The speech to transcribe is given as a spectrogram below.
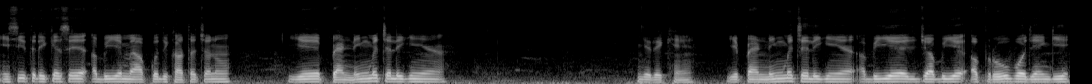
इसी तरीके से अभी ये मैं आपको दिखाता चलूँ। ये पेंडिंग में चली गई हैं। ये देखें। ये पेंडिंग में चली गई हैं। अभी ये जब ये अप्रूव हो जाएँगी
